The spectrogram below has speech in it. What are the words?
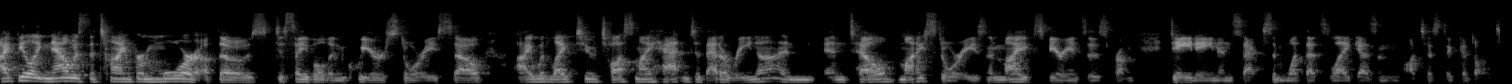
I feel like now is the time for more of those disabled and queer stories. So I would like to toss my hat into that arena and and tell my stories and my experiences from dating and sex and what that's like as an autistic adult.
